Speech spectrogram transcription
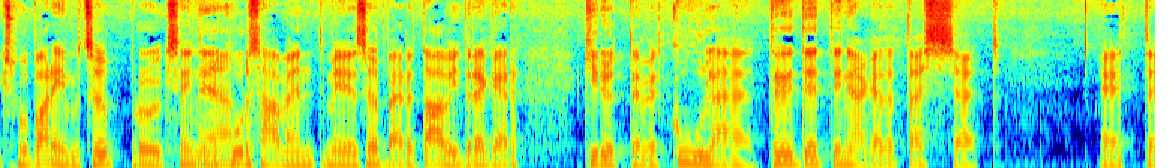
üks mu parimaid sõpru, üks endine yeah. kursavend, meie sõber David Reger kirjutab, et kuule, te teete nii ägedat asja, et, et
